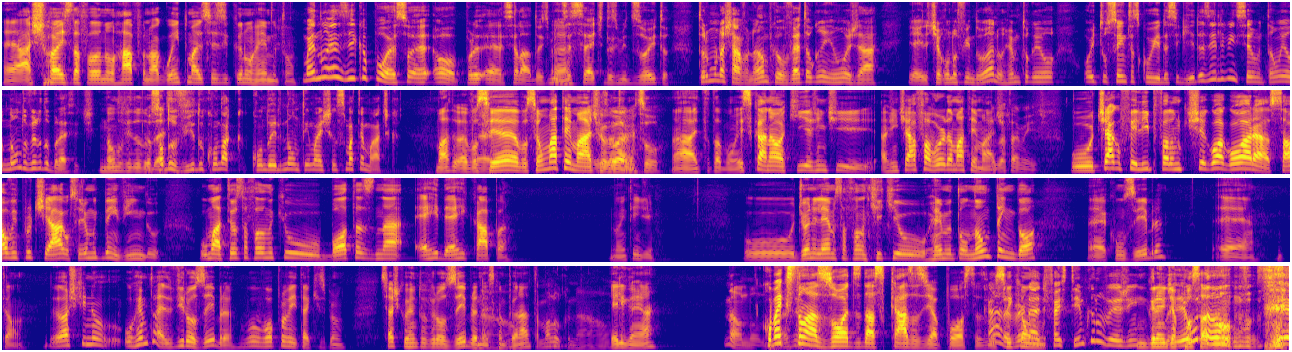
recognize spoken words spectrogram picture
É, a Joyce tá falando, Rafa, não aguento mais você zicando o Hamilton. Mas não é zica, pô. É só, é, ó, é, sei lá, 2017, 2018. Todo mundo achava, não, porque o Vettel ganhou já. E aí ele chegou no fim do ano, o Hamilton ganhou 800 corridas seguidas e ele venceu. Então eu não duvido do Blessed. Não duvido do Eu só Blast. duvido quando, a- quando ele não tem mais chance matemática. Mat- Você é. você é um matemático agora. Exatamente, sou. Ah, então tá bom. Esse canal aqui, a gente, a gente é a favor da matemática. Exatamente. O Thiago Felipe falando que chegou agora. Salve pro Thiago, seja muito bem-vindo. O Matheus tá falando que o Bottas na RDR capa. Não entendi. O Johnny Lemos tá falando aqui que o Hamilton não tem dó é, com zebra. É, então. Eu acho que no- o Hamilton é, virou zebra. Vou, vou aproveitar aqui esse problema. Você acha que o Hamilton virou zebra nesse Não, campeonato? Tá maluco? Não. Ele ganhar? Não, não Como é não que estão as odds das casas de apostas? Cara, Você é que é um verdade, faz tempo que eu não vejo, hein? um grande eu apostador. não, você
